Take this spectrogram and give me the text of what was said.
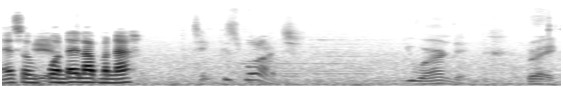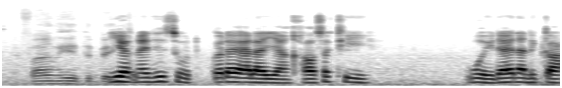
นายสมควรได้รับมันนะ there. Take this watch. You earned it. Right, I finally hit the big เยี่ยม time. ในที่สุดก็ได้อะไรอย่างเขาสักที เวยได้นาฬิกา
